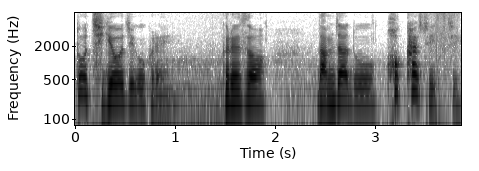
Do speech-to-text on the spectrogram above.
또 지겨워지고 그래. 그래서 남자도 헉할 수 있지.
